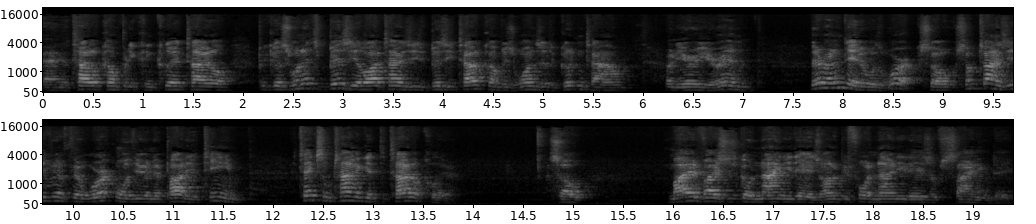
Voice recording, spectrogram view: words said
and the title company can clear title because when it's busy, a lot of times these busy title companies, ones that are good in town or the area you're in, they're inundated with work. So sometimes even if they're working with you and they're part of your team, it takes some time to get the title clear. So my advice is go 90 days, on it before 90 days of signing date.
